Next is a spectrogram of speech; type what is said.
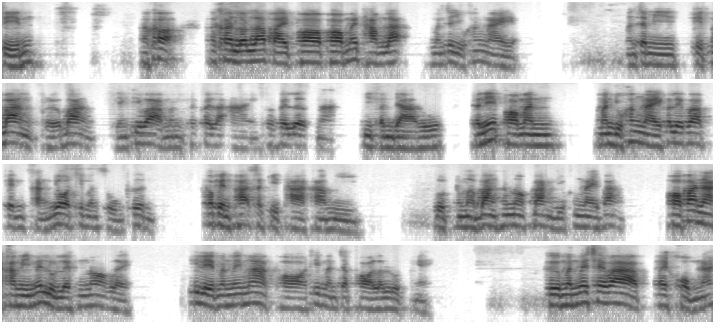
ศีลแล้วก็ ค่อยๆลดละไป พอพอไม่ทำละ มันจะอยู่ข้างใน มันจะมีผิดบ้างเผลอบ้าง อย่างที่ว่ามันค่อยๆละอายค่อยๆเลิกมา มีปัญญารู้ทีนี้พอมันมันอยู่ข้างในเขาเรียกว่าเป็นสังโยชน์ที่มันสูงขึ้น ก็เป็นพระสกิทาคามี หลุดออกมาบ้างข้างนอกบ้างอยู่ข้างในบ้าง พอพระนาคามีไม่หลุดเลยข้างนอกเลยกิเลสมันไม่มากพอที่มันจะพอล้วหลุดไง คือมันไม่ใช่ว่าไปข่มนะ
